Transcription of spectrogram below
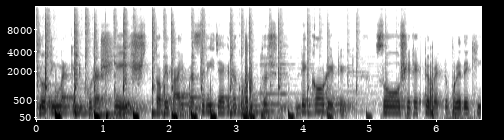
floating market ঘোরা শেষ, তবে বাইপাসের এই জায়গাটা খুব সুন্দর ডেকোরেটেড সো সেটা একটু একটু করে দেখি।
